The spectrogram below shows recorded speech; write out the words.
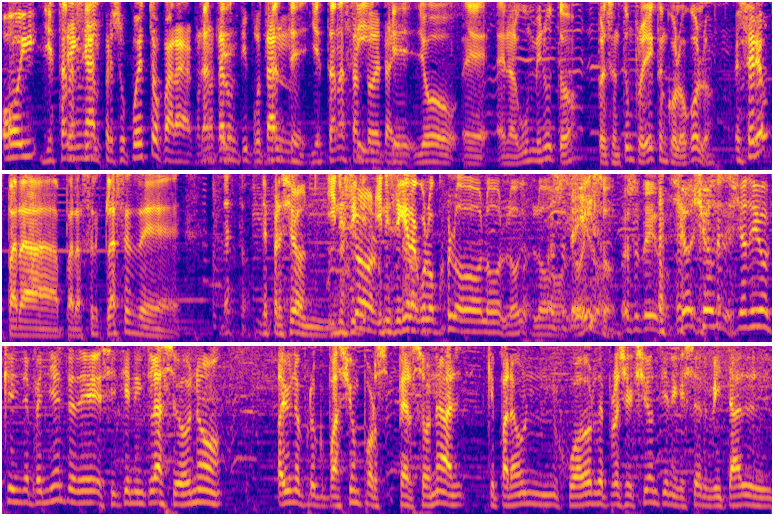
hoy tengan así. presupuesto para contratar Dante, un tipo tan. Dante, y están así tanto detalle. que yo eh, en algún minuto presenté un proyecto en Colo Colo ¿En serio? para, para hacer clases de, de esto. Depresión. Y ni, siquiera, y ni Son- siquiera son- Colo Colo lo, lo, lo- Por eso te lo digo, hizo. eso te digo. Yo, digo que independiente de si tienen clase o no, hay una preocupación por, personal que para un jugador de proyección tiene que ser vital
